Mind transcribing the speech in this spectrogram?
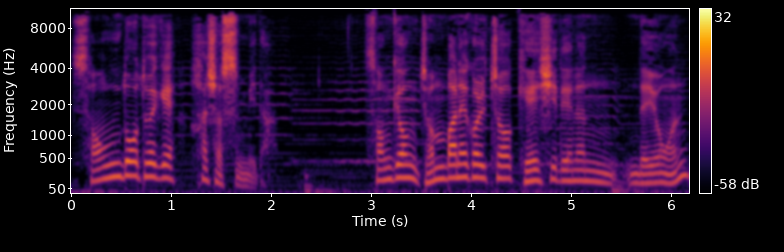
성도 되게 하셨습니다. 성경 전반에 걸쳐 계시되는 내용은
